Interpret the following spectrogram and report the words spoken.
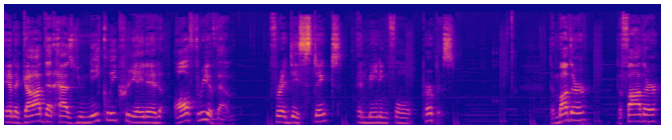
and a God that has uniquely created all three of them for a distinct and meaningful purpose. The mother, the father,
